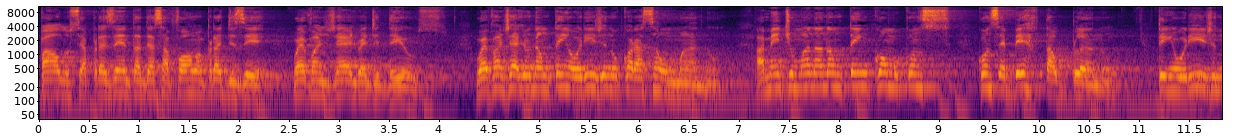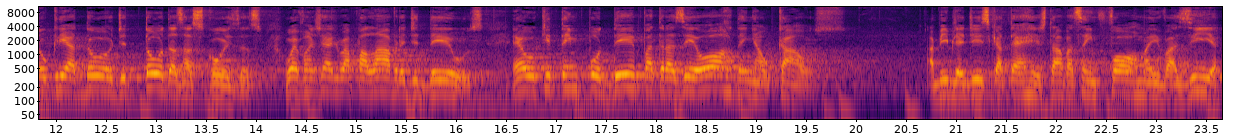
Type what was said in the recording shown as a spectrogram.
Paulo se apresenta dessa forma para dizer: o evangelho é de Deus. O Evangelho não tem origem no coração humano. A mente humana não tem como conceber tal plano. Tem origem no Criador de todas as coisas. O Evangelho é a palavra de Deus, é o que tem poder para trazer ordem ao caos. A Bíblia diz que a terra estava sem forma e vazia,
